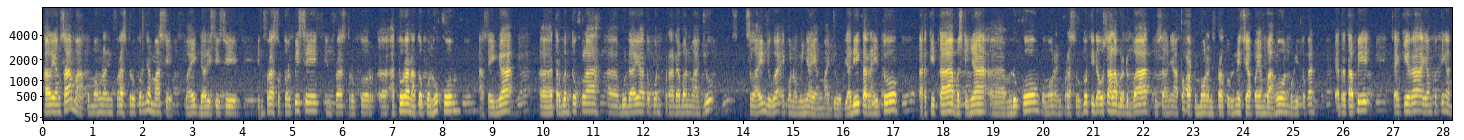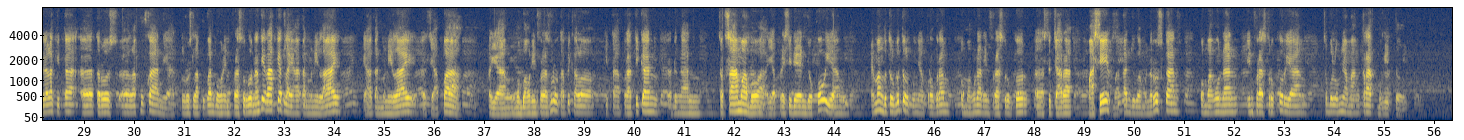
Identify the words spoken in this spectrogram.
hal yang sama, pembangunan infrastrukturnya masif, baik dari sisi infrastruktur fisik, infrastruktur uh, aturan ataupun hukum, nah, sehingga uh, terbentuklah uh, budaya ataupun peradaban maju selain juga ekonominya yang maju. Jadi karena itu uh, kita mestinya uh, mendukung pembangunan infrastruktur, tidak usahlah berdebat misalnya apakah ya. pembangunan infrastruktur ini siapa yang bangun begitu kan. Ya, tetapi saya kira yang penting adalah kita uh, terus uh, lakukan ya, terus lakukan pembangunan infrastruktur. Nanti rakyat lah yang akan menilai, yang akan menilai uh, siapa yang membangun infrastruktur. Tapi kalau kita perhatikan dengan seksama bahwa ya Presiden Jokowi yang memang betul-betul punya program pembangunan infrastruktur uh, secara masif, bahkan juga meneruskan pembangunan infrastruktur yang sebelumnya mangkrak begitu.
